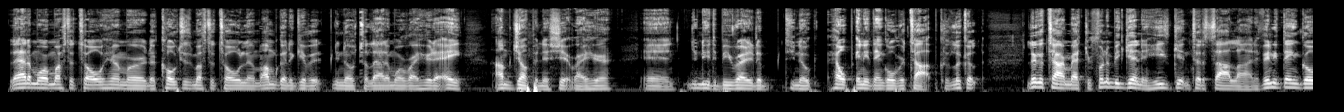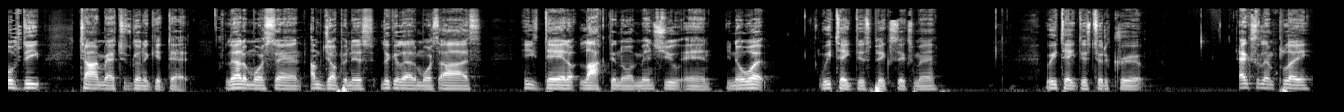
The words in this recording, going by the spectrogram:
Lattimore must have told him, or the coaches must have told him, I'm gonna give it, you know, to Lattimore right here. That hey, I'm jumping this shit right here, and you need to be ready to, you know, help anything over top. Because look at look at Tyrann Mathieu from the beginning. He's getting to the sideline. If anything goes deep, Tyrann Mathieu's gonna get that. Lattimore saying, I'm jumping this. Look at Lattimore's eyes. He's dead locked in on Minshew, and you know what? We take this pick six, man. We take this to the crib. Excellent play.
